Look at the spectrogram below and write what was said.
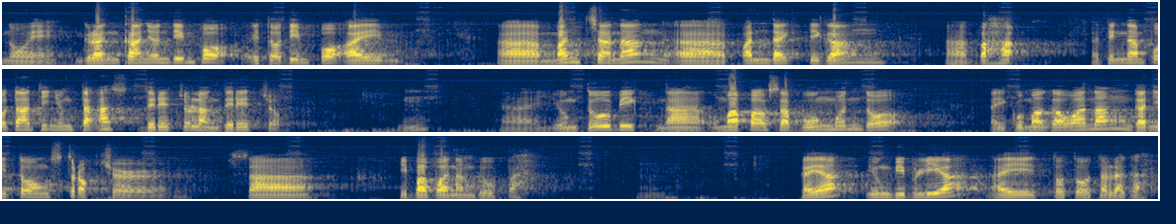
Noe. Grand Canyon din po, ito din po ay ah, mancha ng ah, pandaigdigang ah, baha. Ah, Tingnan po natin yung taas, diretso lang, diretso. Hmm? Ah, yung tubig na umapaw sa buong mundo ay gumagawa ng ganitong structure sa ibaba ng lupa. Hmm. Kaya yung Biblia ay totoo talaga.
